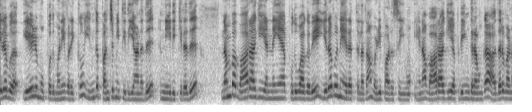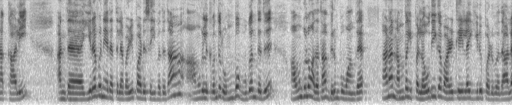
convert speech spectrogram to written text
இரவு ஏழு முப்பது மணி வரைக்கும் இந்த பஞ்சமி திதியானது நீடிக்கிறது. நம்ம வாராகி எண்ணெயை பொதுவாகவே இரவு நேரத்தில் தான் வழிபாடு செய்வோம். ஏன்னா வாராகி அப்படிங்கிறவங்க அதர்வன காளி அந்த இரவு நேரத்தில் வழிபாடு செய்வது தான் அவங்களுக்கு வந்து ரொம்ப உகந்தது. அவங்களும் அதை தான் விரும்புவாங்க. ஆனால் நம்ம இப்போ லௌதீக வாழ்க்கையில் ஈடுபடுவதால்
